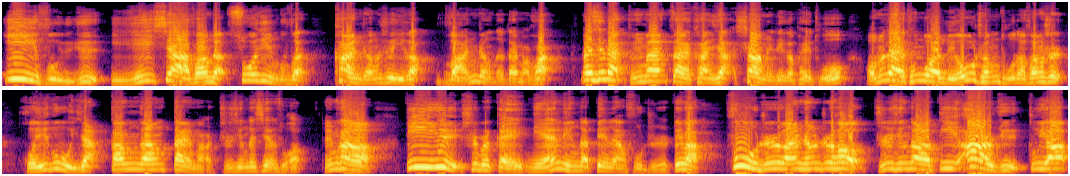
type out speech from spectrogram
if 语句以及下方的缩进部分看成是一个完整的代码块。那现在同学们再看一下上面这个配图，我们再通过流程图的方式回顾一下刚刚代码执行的线索。同学们看啊，第一句是不是给年龄的变量赋值，对吧？赋值完成之后，执行到第二句，注意啊，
